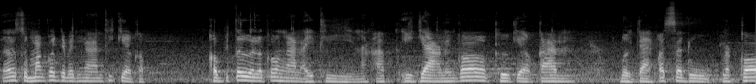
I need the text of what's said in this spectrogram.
แล้วส่วนมากก็จะเป็นงานที่เกี่ยวกับคอมพิวเตอร์แล้วก็งานไอทีนะครับ อีกอย่างหนึ่งก็คือเกี่ยวกับการเบิกจ่ายพัสดุ แล้วก็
